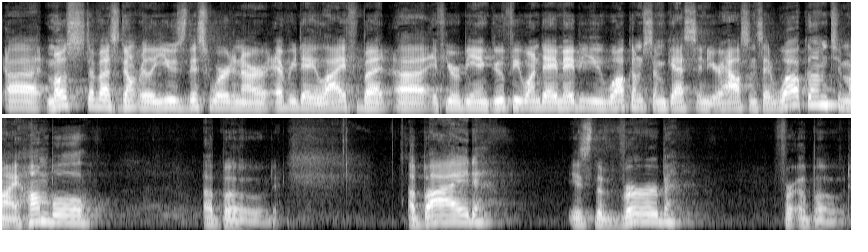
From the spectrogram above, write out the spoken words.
uh, most of us don't really use this word in our everyday life, but uh, if you were being goofy one day, maybe you welcomed some guests into your house and said, Welcome to my humble abode. Abide is the verb for abode.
